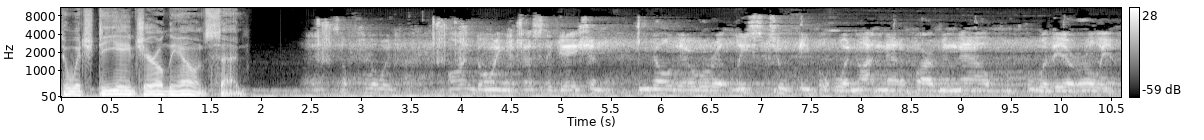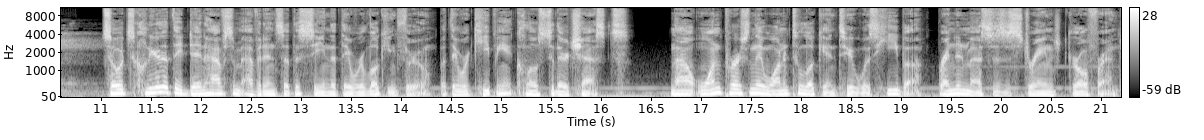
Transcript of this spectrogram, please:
to which DA Gerald Leone said, It's a fluid, ongoing investigation. We know there were at least two people who are not in that apartment now who were there earlier. So it's clear that they did have some evidence at the scene that they were looking through, but they were keeping it close to their chests. Now, one person they wanted to look into was Heba, Brendan Mess's estranged girlfriend.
